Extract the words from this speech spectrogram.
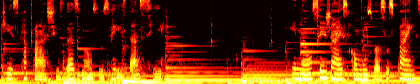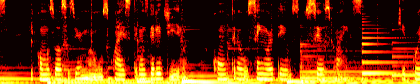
que escapastes das mãos dos reis da Assíria. E não sejais como os vossos pais e como os vossos irmãos, quais transgrediram contra o Senhor Deus dos seus pais, que por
